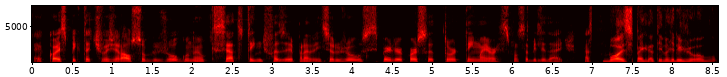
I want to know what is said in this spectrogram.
é, qual a expectativa geral sobre o jogo, né? O que Seattle tem de fazer para vencer o jogo, se perder qual setor tem maior responsabilidade. As... Bom, as expectativas do jogo,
